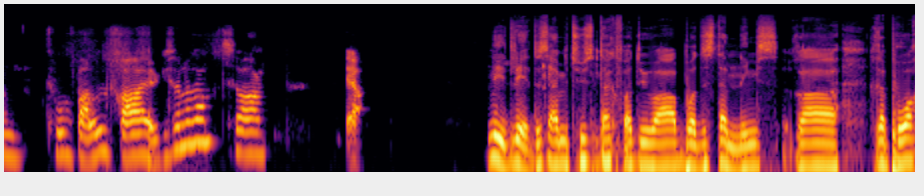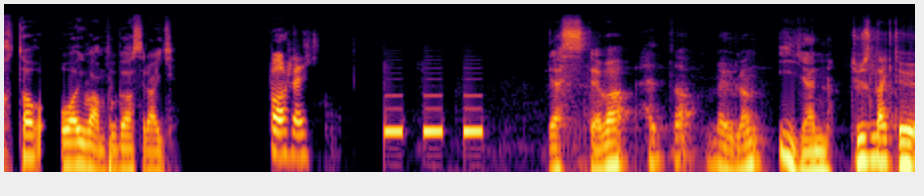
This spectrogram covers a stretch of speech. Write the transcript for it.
um, tok ballen fra Haugesund og sånt, så Nydelig. Da sier vi tusen takk for at du var både stemningsreporter og var med på børs i dag. bare kjekt. Yes, det var Hedda Mauland igjen. Tusen takk, du.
